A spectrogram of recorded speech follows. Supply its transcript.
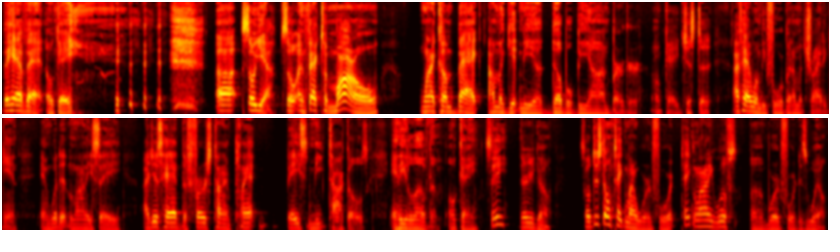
they have that. Okay. uh, so yeah. So in fact, tomorrow when I come back, I'm gonna get me a double Beyond burger. Okay, just to I've had one before, but I'm gonna try it again. And what did Lonnie say? I just had the first time plant based meat tacos, and he loved them. Okay, see, there you go. So just don't take my word for it. Take Lonnie Wolf's uh, word for it as well.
